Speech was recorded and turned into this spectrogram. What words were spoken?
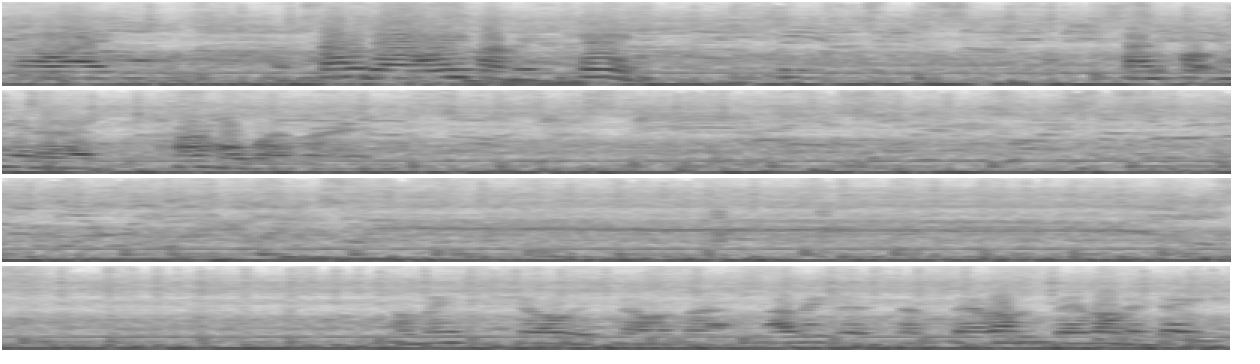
Go away. I'm trying to get away from this kid. He's trying to put me in a camel, whatever no one. I think that that they're on they're on a date.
